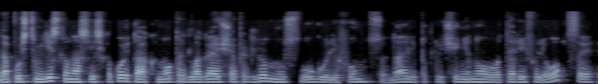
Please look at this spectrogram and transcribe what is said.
Допустим, если у нас есть какое-то окно, предлагающее определенную услугу или функцию, да, или подключение нового тарифа или опции,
